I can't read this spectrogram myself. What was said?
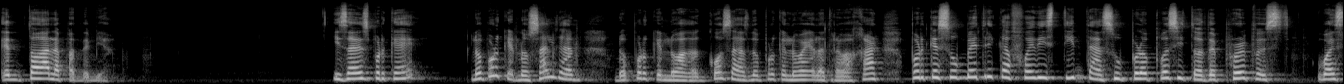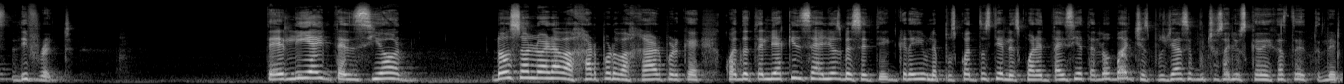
en toda la pandemia. ¿Y sabes por qué? No porque no salgan, no porque no hagan cosas, no porque no vayan a trabajar, porque su métrica fue distinta, su propósito, the purpose was different. Tenía intención. No solo era bajar por bajar, porque cuando tenía 15 años me sentía increíble. Pues ¿cuántos tienes? 47. No manches, pues ya hace muchos años que dejaste de tener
